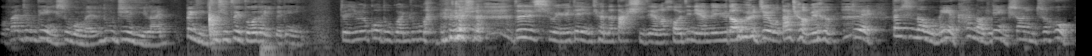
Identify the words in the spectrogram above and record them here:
我发现这部电影是我们录制以来背景信息最多的一个电影。对，因为过度关注嘛，就是这是属于电影圈的大事件了，好几年没遇到过这种大场面了。对，但是呢，我们也看到，就电影上映之后，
